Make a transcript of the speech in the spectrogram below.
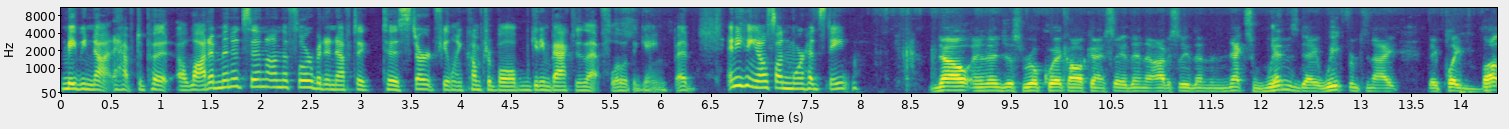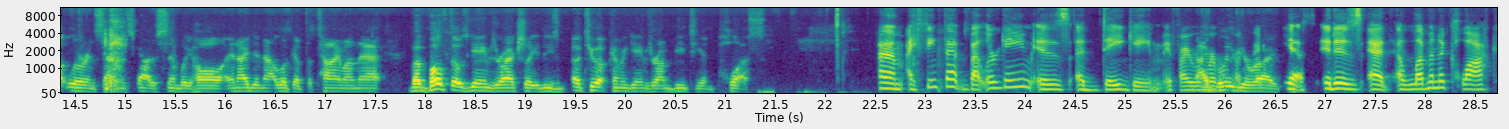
maybe not have to put a lot of minutes in on the floor, but enough to to start feeling comfortable getting back to that flow of the game. But anything else on Morehead State? No, and then just real quick, I'll kind of say then obviously then the next Wednesday, week from tonight, they play Butler in Simon Skjodt Assembly Hall, and I did not look up the time on that, but both those games are actually these uh, two upcoming games are on BTN Plus. Um, I think that Butler game is a day game, if I remember. I believe correctly. you're right. Yes, it is at eleven o'clock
